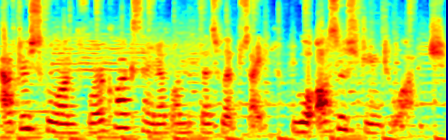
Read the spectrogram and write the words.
After school on 4 o'clock sign up on the Faiss website. We will also stream to watch.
